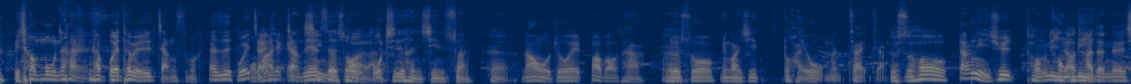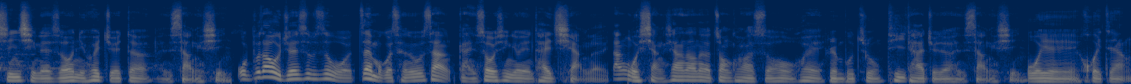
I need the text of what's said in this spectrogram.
比较木讷人，他不会特别去讲什么，但是我妈讲这件事的时候，我其实很心酸，然后我就会抱抱他，我就说没关系。都还有我们在这样。有时候，当你去同理到他的那个心情的时候，你会觉得很伤心。我不知道，我觉得是不是我在某个程度上感受性有点太强了。当我想象到那个状况的时候，我会忍不住替他觉得很伤心。我也会这样，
